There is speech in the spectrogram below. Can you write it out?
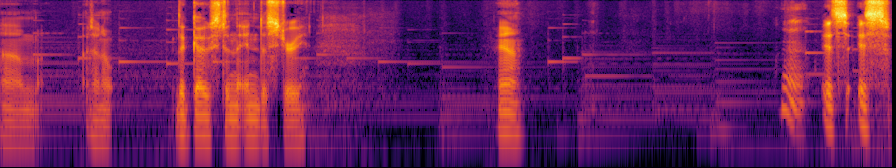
Um, I don't know, the ghost in the industry. Yeah, Hmm. it's it's.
